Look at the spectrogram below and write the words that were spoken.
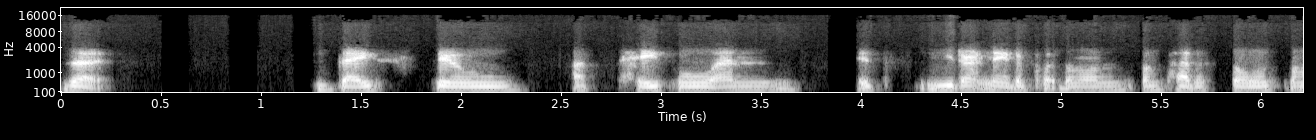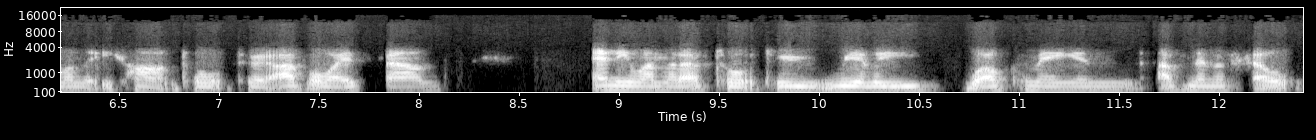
that they still are people, and it's you don't need to put them on some pedestal as someone that you can't talk to. I've always found anyone that I've talked to really welcoming, and I've never felt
